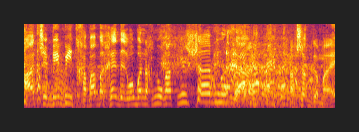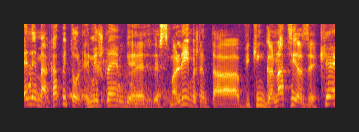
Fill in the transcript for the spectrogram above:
עד שביבי התחבא בחדר, הם אמרו, אנחנו רק ישבנו כאן. עכשיו, גם האלה מהקפיטול, הם יש להם אה, סמלים, יש להם את הוויקינג הנאצי הזה. כן.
